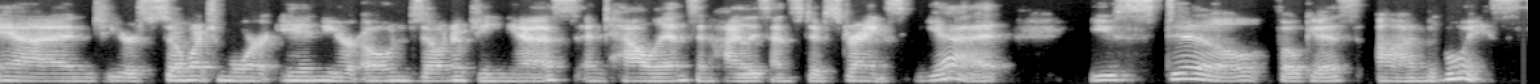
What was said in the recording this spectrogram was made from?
and you're so much more in your own zone of genius and talents and highly sensitive strengths yet you still focus on the voice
